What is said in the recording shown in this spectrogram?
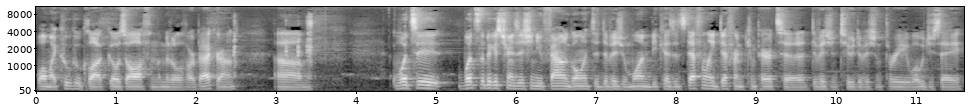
While my cuckoo clock goes off in the middle of our background, um, what's it? What's the biggest transition you found going to Division One? Because it's definitely different compared to Division Two, Division Three. What would you say?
